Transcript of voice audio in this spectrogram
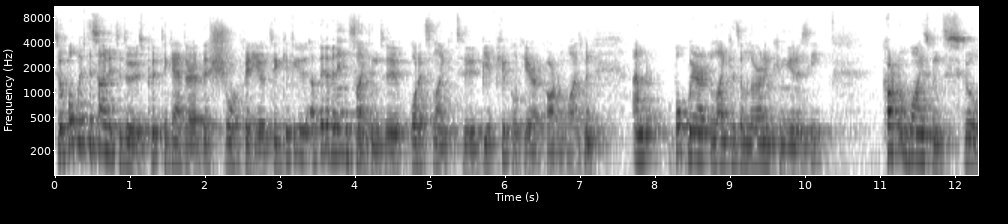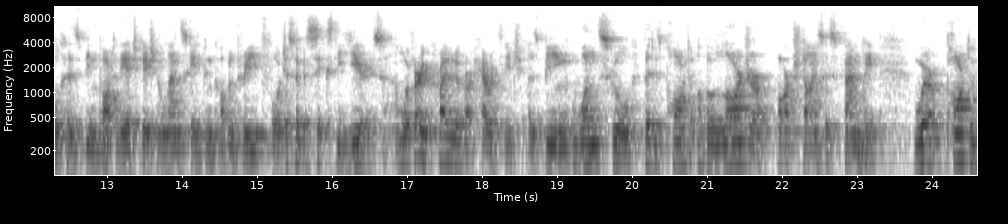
So what we've decided to do is put together this short video to give you a bit of an insight into what it's like to be a pupil here at Cardinal Wiseman and what we're like as a learning community. Cardinal Wiseman School has been part of the educational landscape in Coventry for just over 60 years, and we're very proud of our heritage as being one school that is part of a larger Archdiocese family. We're part of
